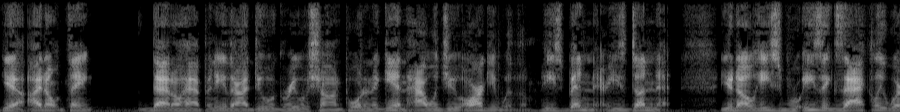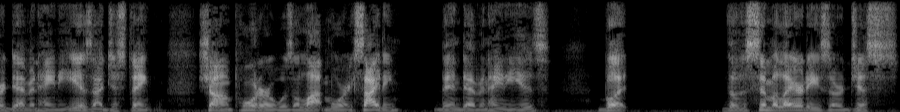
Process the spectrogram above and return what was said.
yeah, I don't think that'll happen either. I do agree with Shawn Porter. And again, how would you argue with him? He's been there. He's done that. You know, he's he's exactly where Devin Haney is. I just think Shawn Porter was a lot more exciting than Devin Haney is, but the similarities are just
